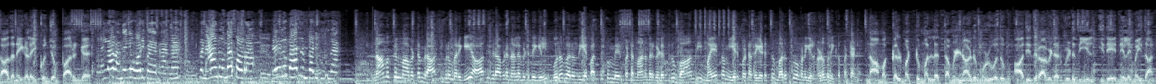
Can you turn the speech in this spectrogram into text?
சாதனைகளை கொஞ்சம் பாருங்க. எங்களுக்கு நாமக்கல் மாவட்டம் ராசிபுரம் அருகே ஆதி திராவிட நல விடுதியில் உணவருந்திய பத்துக்கும் மேற்பட்ட மாணவர்களுக்கு வாந்தி மயக்கம் ஏற்பட்டதை அடுத்து மருத்துவமனையில் அனுமதிக்கப்பட்டனர். நாமக்கல் மட்டுமல்ல தமிழ்நாடு முழுவதும் ஆதிதிராவிடர் விடுதியில் இதே நிலைமைதான்.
